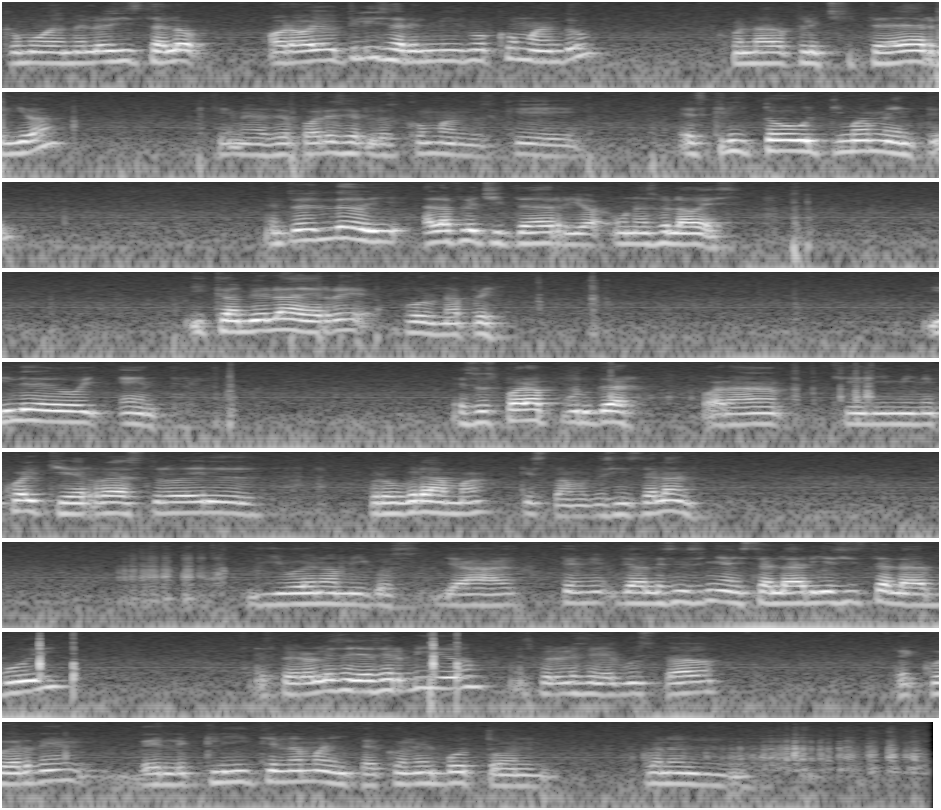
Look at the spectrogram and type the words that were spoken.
como ven me lo desinstaló. Ahora voy a utilizar el mismo comando con la flechita de arriba que me hace aparecer los comandos que he escrito últimamente. Entonces le doy a la flechita de arriba una sola vez. Y cambio la R por una P. Y le doy enter. Eso es para purgar para que elimine cualquier rastro del programa que estamos desinstalando. Y bueno amigos, ya, ya les enseñé a instalar y desinstalar Buddy. Espero les haya servido, espero les haya gustado. Recuerden darle clic en la manita con el botón, con el,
